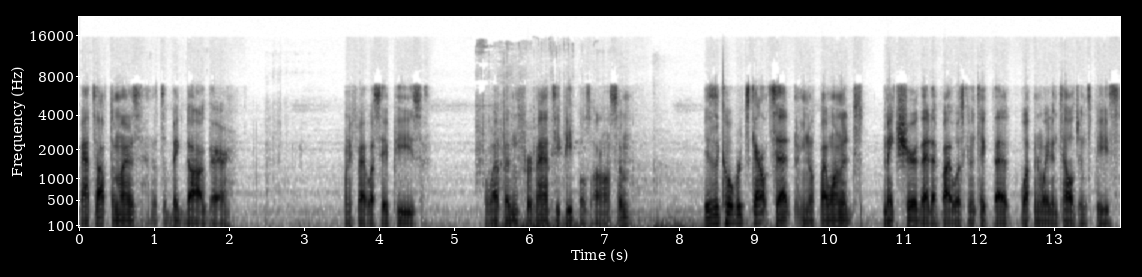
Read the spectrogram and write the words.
VATS optimized. That's a big dog there. 25 SAPs. Weapons for fancy people's awesome. This is a covert scout set. You know, if I wanted make sure that if I was going to take that weapon weight intelligence piece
